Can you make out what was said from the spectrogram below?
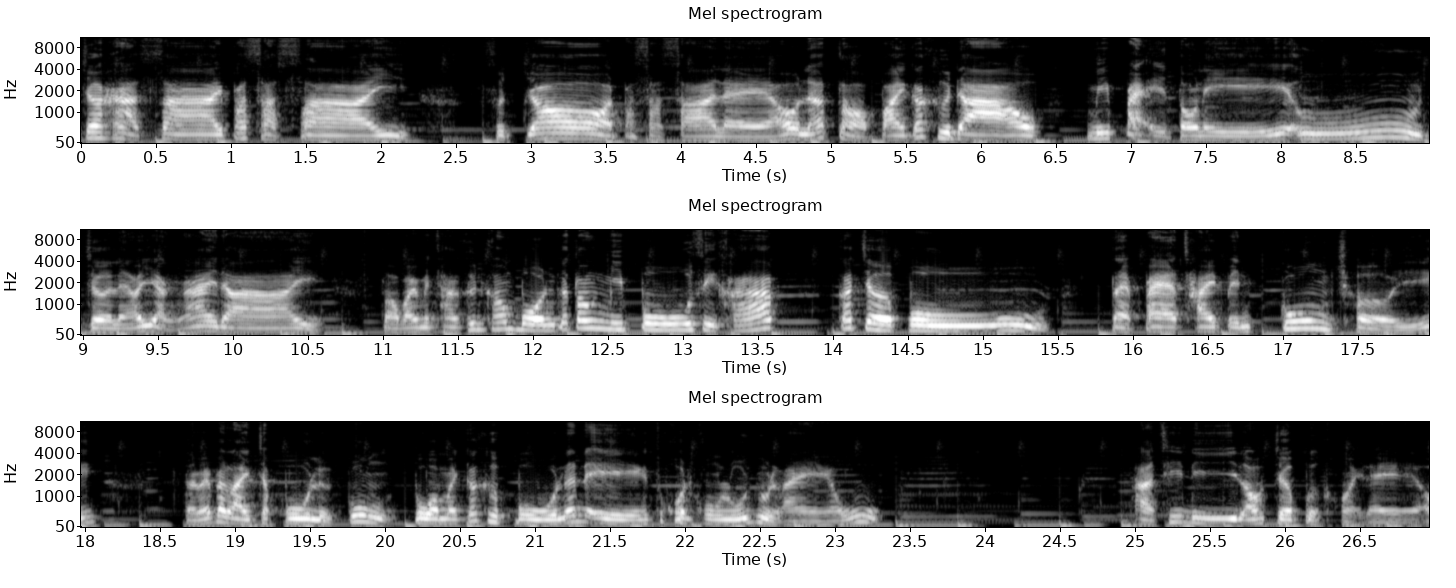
เจอหาดทรายปราสาททราย สุดยอดปราสาททรายแล้ว แล้วต่อไปก็คือดาวมีแปะอยู่ตรงนี้อู้เจอแล้วอย่างง่ายดายต่อไปเป็นทางขึ้นข้างบนก็ต้องมีปูสิครับ ก็เจอปู แต่แปลไทยเป็นกุ้งเฉย แต่ไม่เป็นไรจะปูหรือกุ้ง ตัวมันก็คือปูนั่นเอง ทุกคนคงรู้อยู่แล้วอะที่ดีเราเจอเปลือกหอยแล้ว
